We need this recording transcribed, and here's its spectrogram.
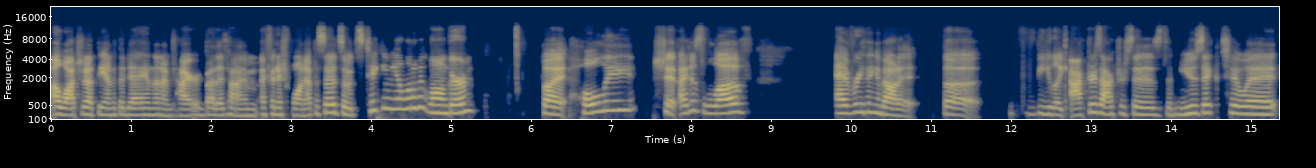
I'll watch it at the end of the day and then I'm tired by the time I finish one episode. So it's taking me a little bit longer. But holy shit, I just love everything about it the the like actors actresses the music to it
